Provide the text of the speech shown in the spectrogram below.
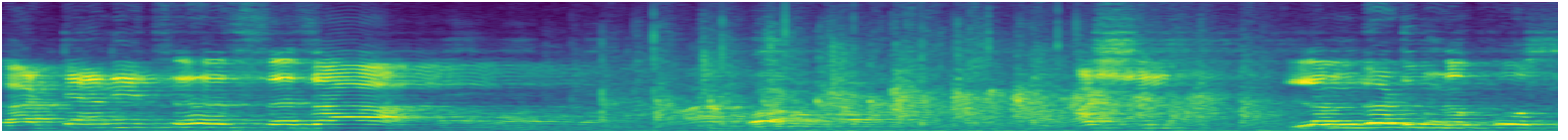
काट्यानेच सजा. अशी लंगडू नकोस.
